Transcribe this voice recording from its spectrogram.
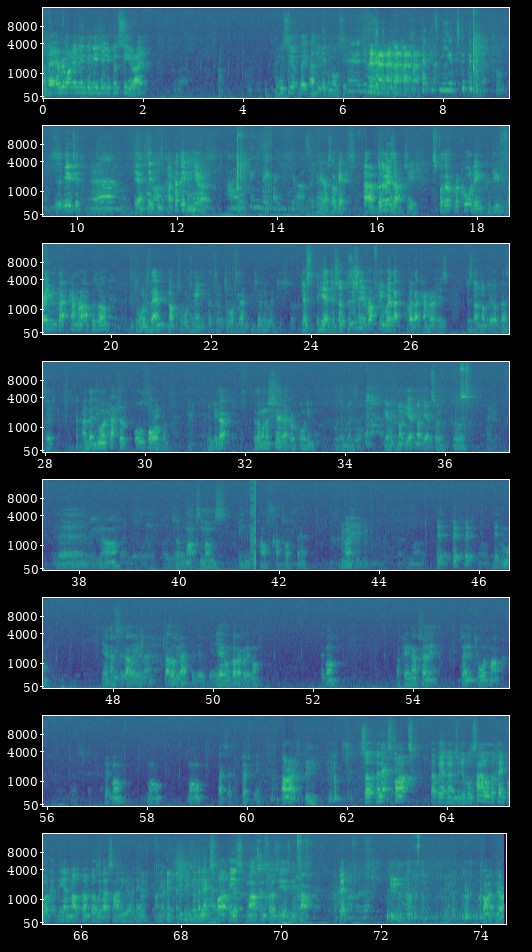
Okay, everyone in Indonesia, you can see, right? You can see, they, I think they can all see. it's mute. Is it muted? Um, Yeah, they can, but can, they can hear us. I think they can hear us. They can hear us. Okay. Uh, Brother Mirza, for the recording, could you frame that camera up as well? Towards them, not towards me, but to, towards them. Tell me when to stop. Just here, just so position it roughly where that where that camera is. Just don't knock it over. That's it. And then you want to capture all four of them. You do that because I'm going to share that recording with them later. Yeah, not yet, not yet. So go. There we are. So Marc's mum's been half cut off there. All right. Bit, bit, bit, bit more. Yeah, that's it. That'll do. That'll do. Back a little bit. Yeah, go on, go back a bit more. Bit more. Okay, now turn it, turn it towards Marc. Bit more, more, more. That's it. Good. All right. So the next part that we are going to do, we'll sign all the paperwork at the end. Marc, don't go without signing everything. so the next part is Marc and Fozia's nikah. Okay. Fine.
